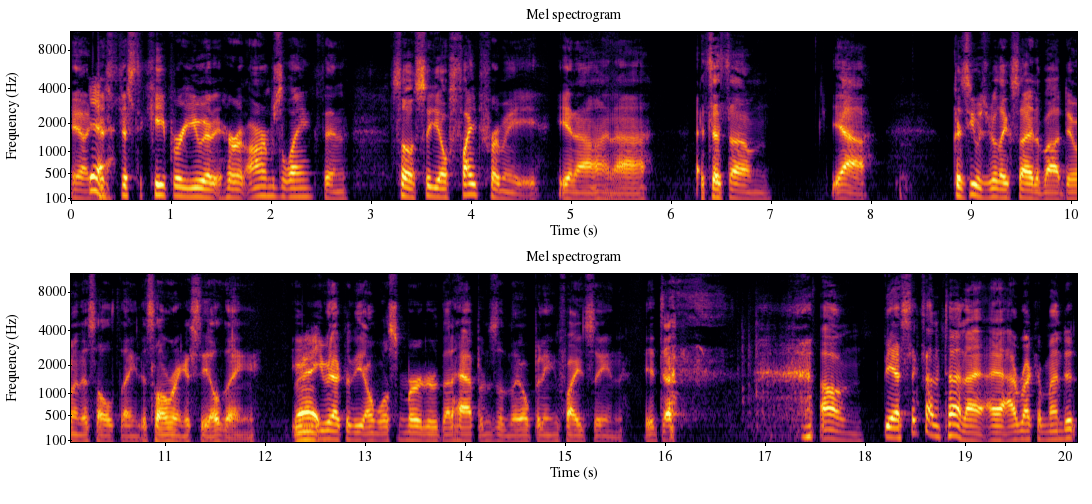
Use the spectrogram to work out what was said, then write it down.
You know, Yeah. just just to keep her you at her at arm's length, and so so you'll fight for me. You know, and uh, it's just um, yeah, because he was really excited about doing this whole thing, this whole Ring of Steel thing. Right. Even after the almost murder that happens in the opening fight scene, it. Uh, um. Yeah, six out of ten. I I, I recommend it.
